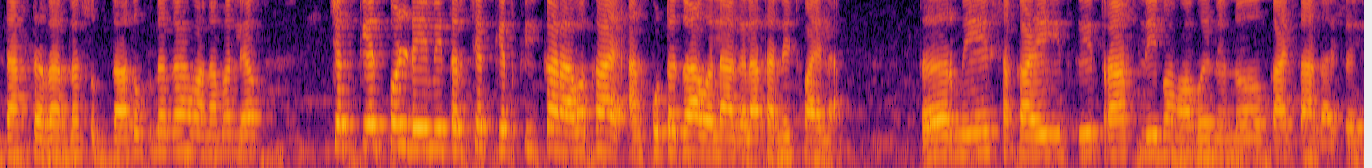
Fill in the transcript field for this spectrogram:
डॉक्टरांना सुद्धा दुखणं गावाना म्हणल्यावर चक्केत पडले मी तर चक्केत की करावं काय आणि कुठं जावं लागलं आता नीट व्हायला. तर मी सकाळी इतकी त्रासली भावा बहिणीनं काय सांगायचंय?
